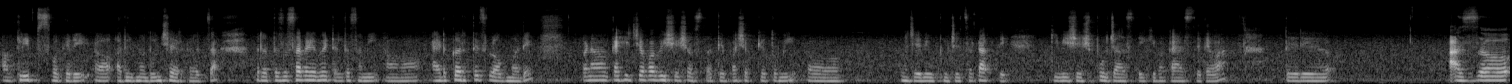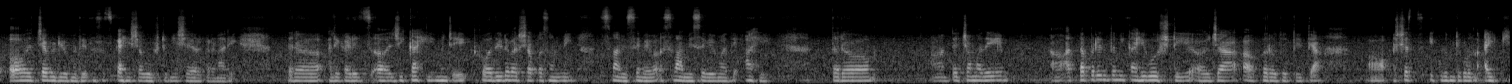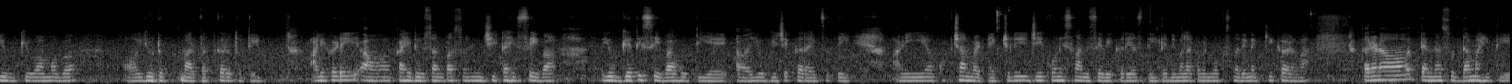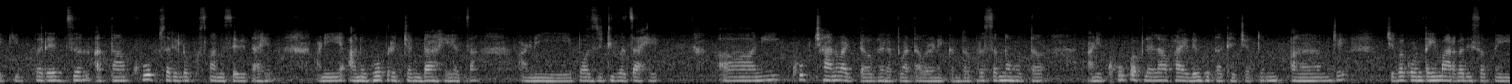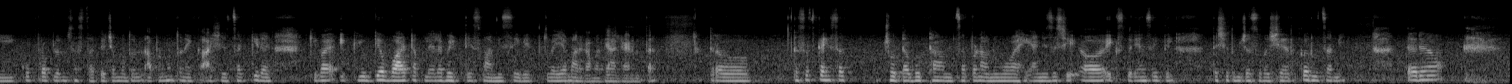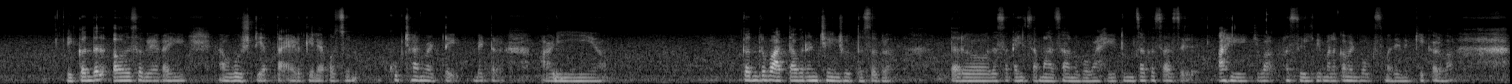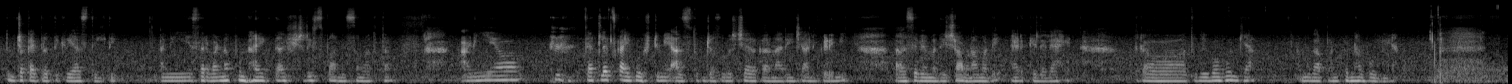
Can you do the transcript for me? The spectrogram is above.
क्लिप्स वगैरे आधीमधून अधूनमधून शेअर करत जा तर आता जसा वेळ भेटेल तसा मी ॲड करतेच ब्लॉगमध्ये पण काही जेव्हा विशेष असतं तेव्हा शक्यतो मी म्हणजे देवपूजेचं टाकते. की विशेष पूजा असते किंवा काय असते तेव्हा. तर आजच्या आज च्या व्हिडिओमध्ये तसंच काहीशा गोष्टी मी शेअर करणार आहे. तर अलीकडेच जी काही म्हणजे एक दीड वर्षापासून मी स्वामी सेवे स्वामी सेवेमध्ये आहे. तर त्याच्यामध्ये आत्तापर्यंत मी काही गोष्टी ज्या करत होते त्या अशाच इकडून तिकडून ऐक्यू किंवा मग यूट्यूबमार्फत करत होते. अलीकडे काही दिवसांपासून जी काही सेवा योग्य ती सेवा होती आहे योग्य जे करायचं ते. आणि खूप छान वाटतं ॲक्च्युली जे कोणी स्वामीसेवेकरी असतील त्यांनी मला कमेंट बॉक्समध्ये नक्की कळवा. कारण त्यांनासुद्धा माहिती आहे की बरेच जण आता खूप सारे लोक स्वामीसेवेत आहेत. आणि अनुभव प्रचंड आहे याचा. आणि पॉझिटिव्हच आहे. आणि खूप छान वाटतं घरात वातावरण एकंदर प्रसन्न होतं आणि खूप आपल्याला फायदे होतात ह्याच्यातून. म्हणजे जेव्हा कोणताही मार्ग दिसत नाही खूप प्रॉब्लेम्स असतात. त्याच्यामधून आपण म्हणतो ना एक आशेचा किरण किंवा एक योग्य वाट आपल्याला भेटते स्वामी सेवेत किंवा या मार्गामध्ये आल्यानंतर. तर तसंच काहीसा छोटा मोठा आमचा पण अनुभव आहे आणि जसे एक्सपिरियन्स येतील तसे तुमच्यासोबत शेअर करूच आम्ही. तर एकंदर सगळ्या काही गोष्टी आत्ता ॲड केल्यापासून खूप छान वाटते बेटर आणि एकंदर वातावरण चेंज होतं सगळं. तर अ, तसा काहीचा माझा अनुभव आहे तुमचा कसा असेल आहे किंवा असेल ते मला कमेंट बॉक्समध्ये नक्की कळवा. तुमच्या काय प्रतिक्रिया असतील ती. आणि सर्वांना पुन्हा एकदा श्री स्वामी समर्थ. आणि त्यातल्याच काही गोष्टी मी आज तुमच्यासोबत शेअर करणारी ज्या अलीकडे मी सेवेमध्ये श्रावणामध्ये ॲड केलेल्या आहेत. तर तुम्ही बघून घ्या. मग आपण पुन्हा बोलूया.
